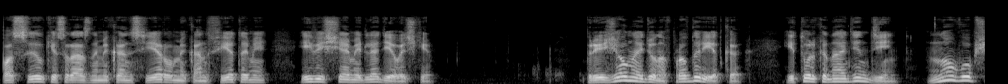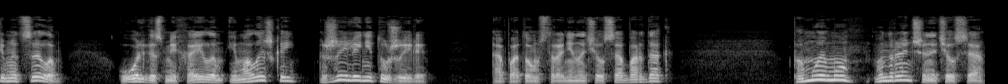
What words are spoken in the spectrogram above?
посылки с разными консервами, конфетами и вещами для девочки. Приезжал Найденов, правда, редко, и только на один день, но в общем и целом Ольга с Михаилом и малышкой жили и не тужили. А потом в стране начался бардак. «По-моему, он раньше начался»,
